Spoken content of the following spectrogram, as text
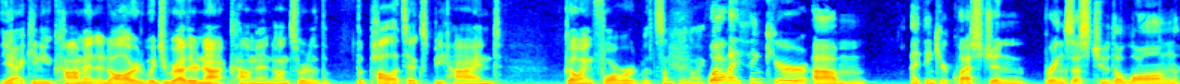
yeah? Can you comment at all, or would you rather not comment on sort of the the politics behind going forward with something like that? Well, I think your um, I think your question brings us to the long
